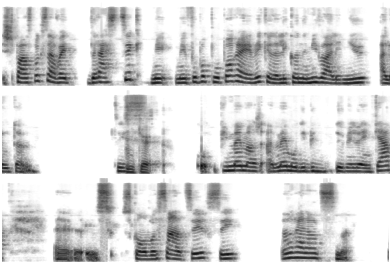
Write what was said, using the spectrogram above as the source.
je pense pas que ça va être drastique, mais il faut pas, faut pas rêver que l'économie va aller mieux à l'automne. Puis même, même au début de 2024, euh, ce, qu'on va sentir, c'est un ralentissement.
